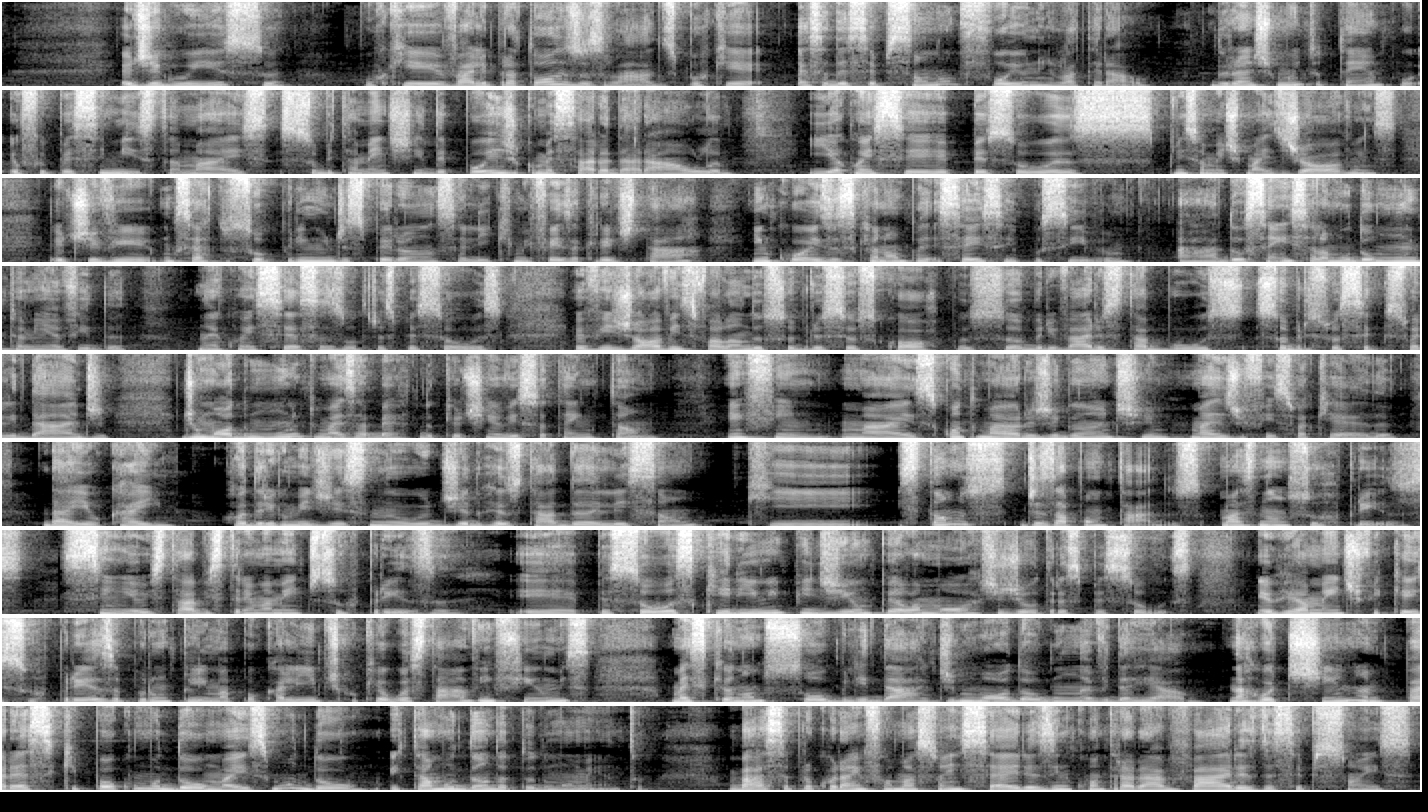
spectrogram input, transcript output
Eu digo isso porque vale para todos os lados, porque essa decepção não foi unilateral. Durante muito tempo eu fui pessimista, mas subitamente, depois de começar a dar aula e a conhecer pessoas, principalmente mais jovens, eu tive um certo soprinho de esperança ali que me fez acreditar em coisas que eu não pensei ser possível. A docência ela mudou muito a minha vida, né, conhecer essas outras pessoas. Eu vi jovens falando sobre os seus corpos, sobre vários tabus, sobre sua sexualidade, de um modo muito mais aberto do que eu tinha visto até então. Enfim, mas quanto maior o gigante, mais difícil a queda. Daí eu caí. Rodrigo me disse no dia do resultado da eleição que estamos desapontados, mas não surpresos. Sim, eu estava extremamente surpresa. É, pessoas queriam e pediam pela morte de outras pessoas. Eu realmente fiquei surpresa por um clima apocalíptico que eu gostava em filmes, mas que eu não soube lidar de modo algum na vida real. Na rotina, parece que pouco mudou, mas mudou e está mudando a todo momento. Basta procurar informações sérias e encontrará várias decepções.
